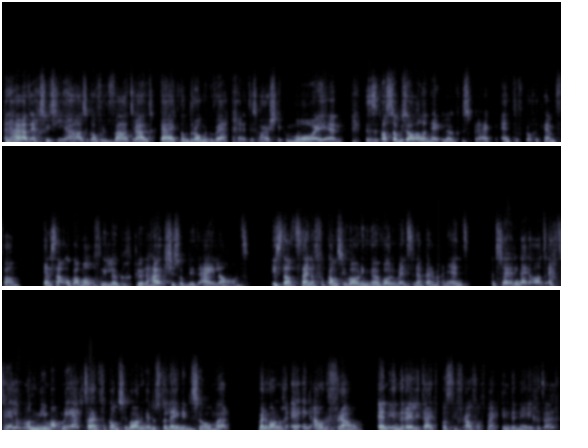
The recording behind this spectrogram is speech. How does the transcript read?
En hij had echt zoiets, ja, als ik over het water uitkijk, dan droom ik weg en het is hartstikke mooi. En, dus het was sowieso al een heel leuk gesprek. En toen vroeg ik hem van, ja, er staan ook allemaal van die leuke gekleurde huisjes op dit eiland. Is dat, zijn dat vakantiewoningen? Wonen mensen daar permanent? En toen zei hij, nee, er woont echt helemaal niemand meer. Het zijn vakantiewoningen, dus alleen in de zomer. Maar er woont nog één oude vrouw. En in de realiteit was die vrouw volgens mij in de negentig.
